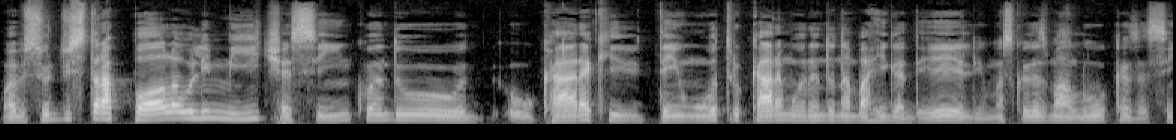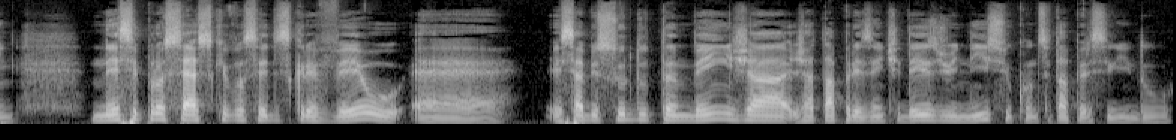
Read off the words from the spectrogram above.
o absurdo extrapola o limite, assim, quando o cara que tem um outro cara morando na barriga dele, umas coisas malucas, assim. Nesse processo que você descreveu, é, esse absurdo também já já está presente desde o início, quando você está perseguindo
